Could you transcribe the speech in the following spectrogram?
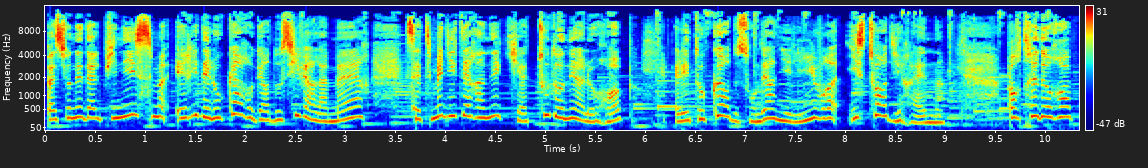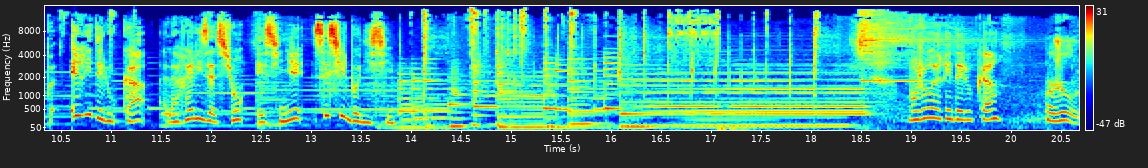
Passionné d'alpinisme, Eri De Luca regarde aussi vers la mer, cette Méditerranée qui a tout donné à l'Europe. Elle est au cœur de son dernier livre, Histoire d'Irène. Portrait d'Europe, Eri De Luca. La réalisation est signée Cécile Bonissi. Bonjour Eri De Luca. Bonjour.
